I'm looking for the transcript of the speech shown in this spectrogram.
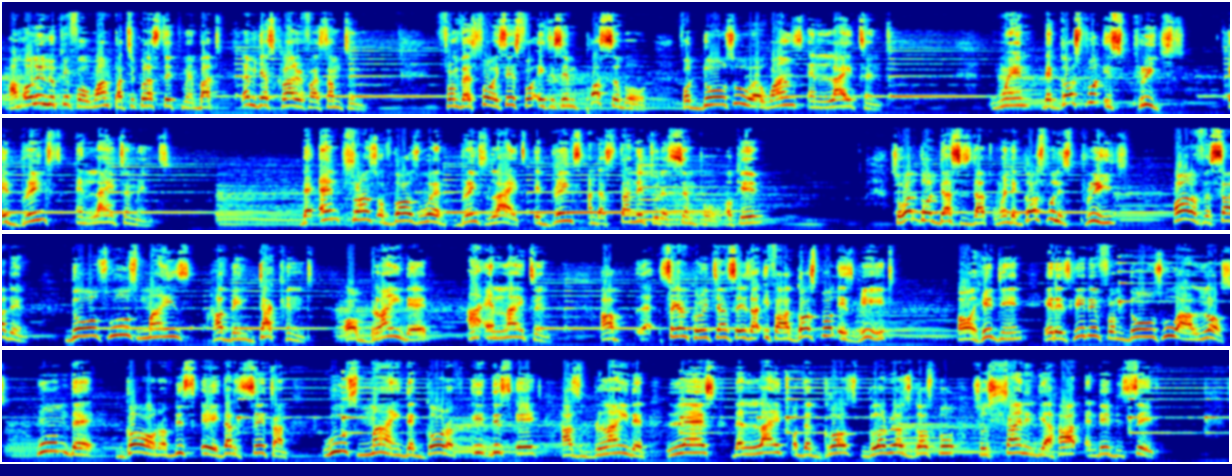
I'm only looking for one particular statement, but let me just clarify something. From verse 4, it says, For it is impossible for those who were once enlightened. When the gospel is preached, it brings enlightenment. The entrance of God's word brings light, it brings understanding to the simple, okay? So, what God does is that when the gospel is preached, all of a sudden, those whose minds have been darkened or blinded are enlightened. Uh, Second Corinthians says that if our gospel is hid or hidden, it is hidden from those who are lost, whom the God of this age, that is Satan, whose mind the God of this age has blinded, lest the light of the God's glorious gospel should shine in their heart and they be saved.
